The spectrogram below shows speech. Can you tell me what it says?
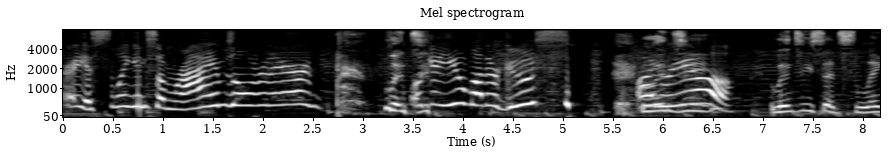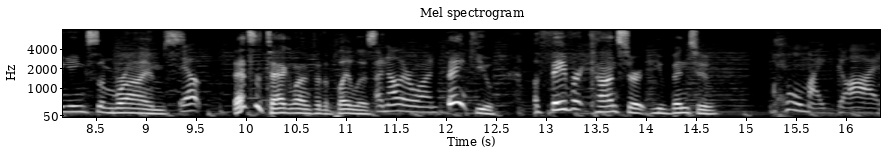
are you slinging some rhymes over there? Lindsay, Look at you, Mother Goose. Lindsay. Unreal. Lindsay said slinging some rhymes. Yep. That's the tagline for the playlist. Another one. Thank you. A favorite concert you've been to? Oh my god.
